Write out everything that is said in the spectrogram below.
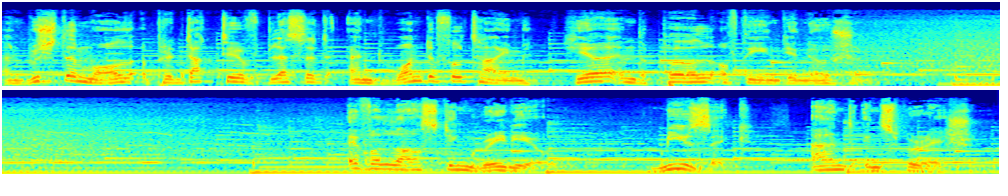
and wish them all a productive, blessed, and wonderful time here in the Pearl of the Indian Ocean. Everlasting Radio, music and inspiration.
